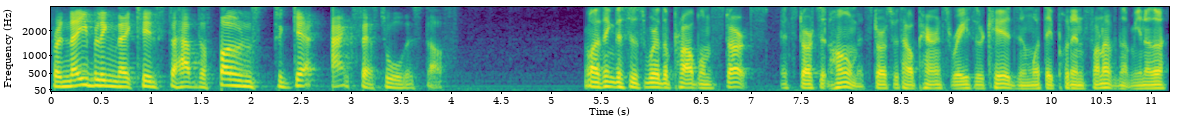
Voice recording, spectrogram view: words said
for enabling their kids to have the phones to get access to all this stuff? Well, I think this is where the problem starts. It starts at home. It starts with how parents raise their kids and what they put in front of them. You know, the,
